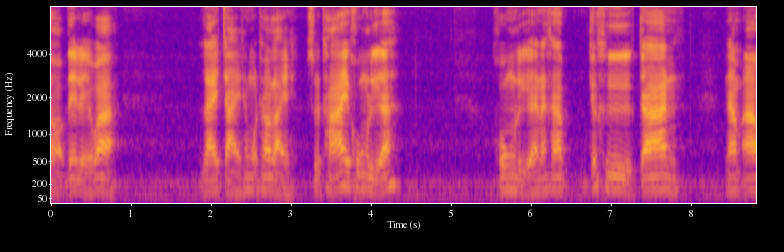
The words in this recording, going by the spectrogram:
ตอบได้เลยว่ารายจ่ายทั้งหมดเท่าไหร่ สุดท้ายคงเหลือ คงเหลือนะครับ ก็คือการนำเอา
